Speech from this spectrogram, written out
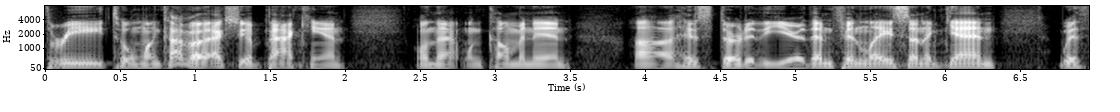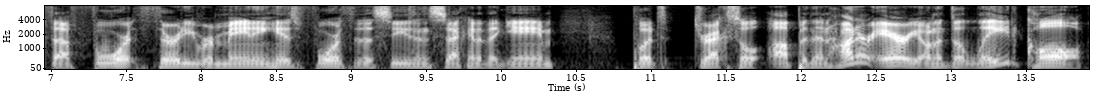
three to one. Kind of a, actually a backhand on that one coming in. Uh, his third of the year. Then Finlayson again with uh, 4.30 remaining, his fourth of the season, second of the game, puts Drexel up. And then Hunter Airy on a delayed call,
